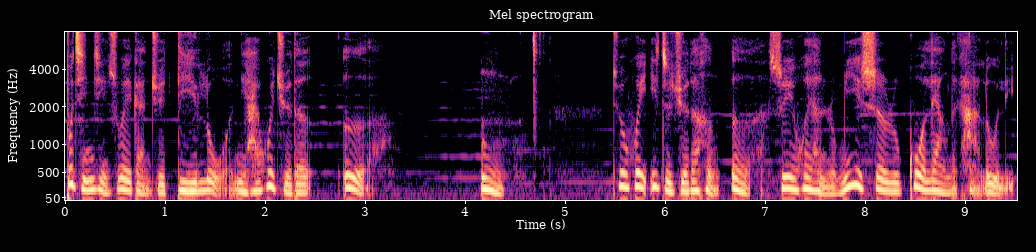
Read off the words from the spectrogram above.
不仅仅是会感觉低落，你还会觉得饿，嗯，就会一直觉得很饿，所以会很容易摄入过量的卡路里。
